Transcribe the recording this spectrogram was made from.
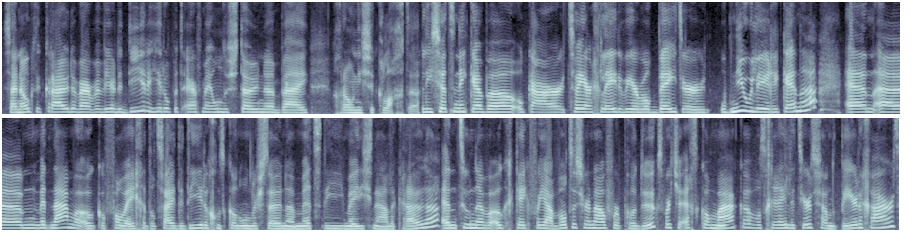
zijn ook de kruiden waar we weer de dieren hier op het erf mee ondersteunen bij chronische klachten. Lisette en ik hebben elkaar twee jaar geleden weer wat beter opnieuw leren kennen. En ehm, met name ook vanwege dat zij de dieren goed kan ondersteunen met die medicinale kruiden. En toen hebben we ook gekeken van ja, wat is er nou voor product wat je echt kan maken, wat gerelateerd is aan de peerdegaard.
